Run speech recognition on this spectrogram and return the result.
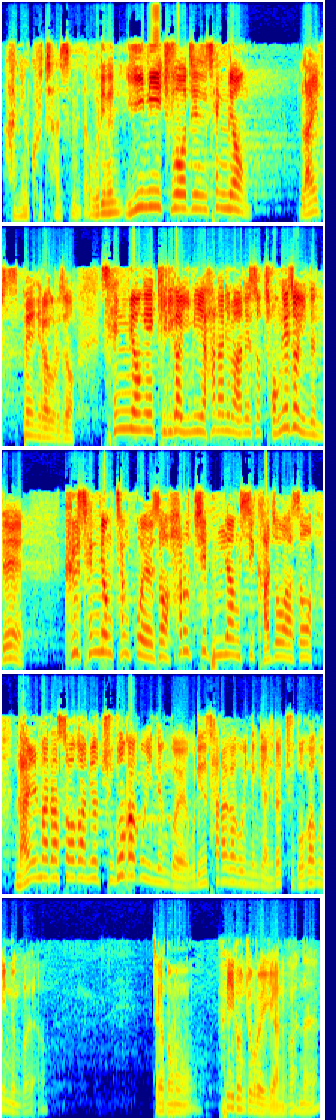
아니요, 그렇지 않습니다. 우리는 이미 주어진 생명, life span이라고 그러죠. 생명의 길이가 이미 하나님 안에서 정해져 있는데 그 생명 창고에서 하루치 분량씩 가져와서 날마다 써가며 죽어가고 있는 거예요. 우리는 살아가고 있는 게 아니라 죽어가고 있는 거예요. 제가 너무 회의론적으로 얘기하는 거 같나요?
